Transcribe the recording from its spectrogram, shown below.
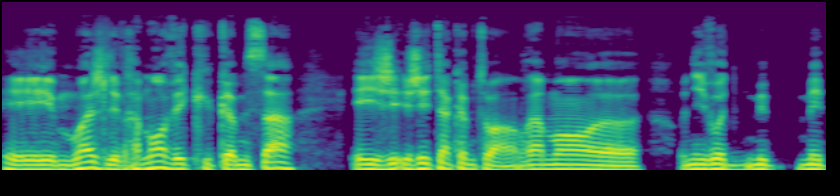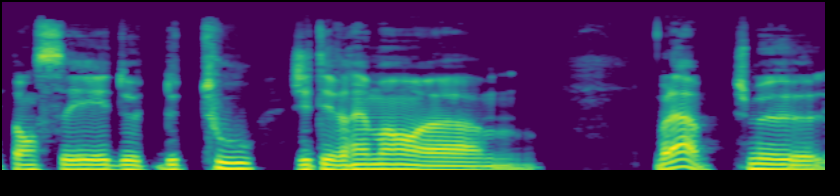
Et moi, je l'ai vraiment vécu comme ça. Et j'étais comme toi, hein, vraiment euh, au niveau de mes, pensées, de, de tout. J'étais vraiment, euh, voilà, je me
